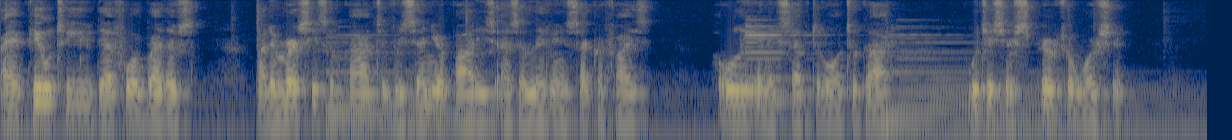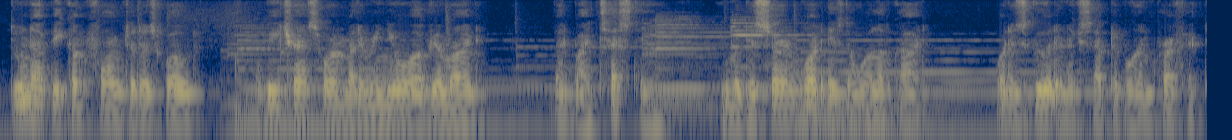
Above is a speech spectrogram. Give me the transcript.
I appeal to you, therefore, brothers, by the mercies of God, to present your bodies as a living sacrifice, holy and acceptable to God, which is your spiritual worship. Do not be conformed to this world, but be transformed by the renewal of your mind, that by testing you may discern what is the will of God, what is good and acceptable and perfect.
